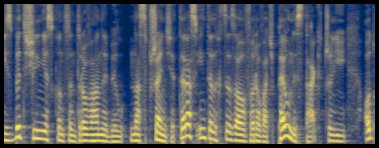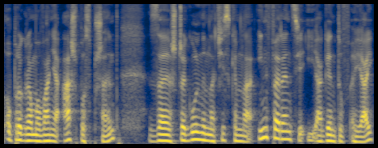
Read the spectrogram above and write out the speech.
i zbyt silnie skoncentrowany był na sprzęcie. Teraz Intel chce zaoferować pełny stack, czyli od oprogramowania aż po sprzęt, ze szczególnym naciskiem na inferencję i agentów AI.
